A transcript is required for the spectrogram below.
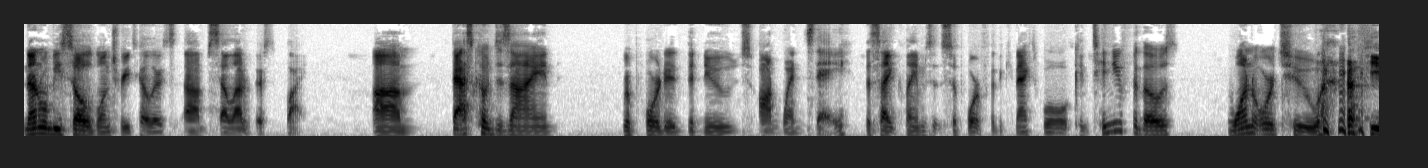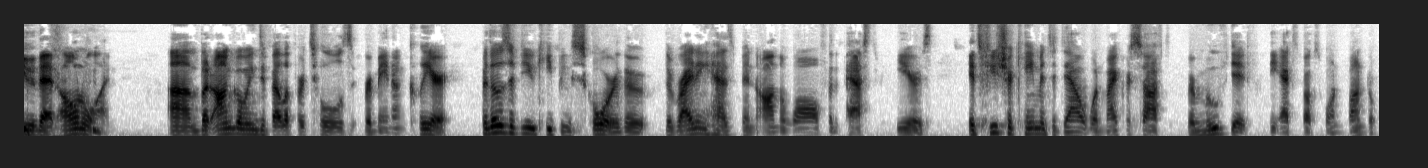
none will be sold once retailers um, sell out of their supply. Um, Fast Co Design reported the news on Wednesday. The site claims that support for the Kinect will continue for those one or two of you that own one, um, but ongoing developer tools remain unclear. For those of you keeping score, the the writing has been on the wall for the past three years. Its future came into doubt when Microsoft removed it from the Xbox One bundle.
